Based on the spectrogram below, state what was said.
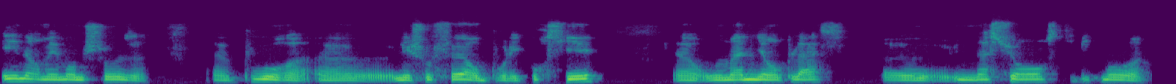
énormément de choses pour euh, les chauffeurs ou pour les coursiers. Euh, on a mis en place une assurance, typiquement,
